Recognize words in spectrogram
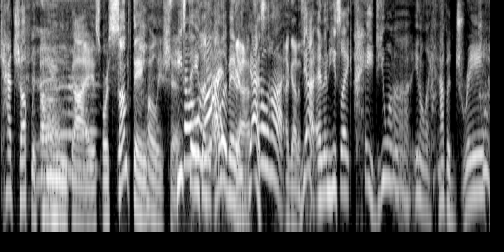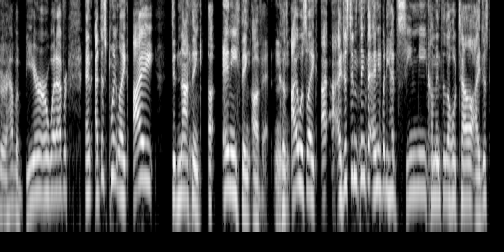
catch up with you guys or something Holy shit! he So stays on the elevator Yeah. yes so hot. I gotta. yeah, say. and then he's like, "Hey, do you want to, you know, like have a drink or have a beer or whatever?" And at this point, like I did not think uh, anything of it because Mm-hmm. I was like, I, I just didn't think that anybody had seen me come into the hotel. I just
